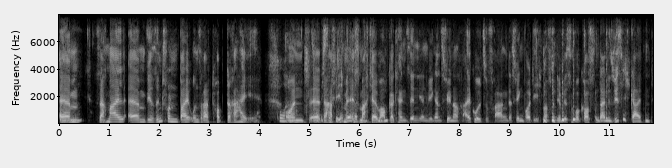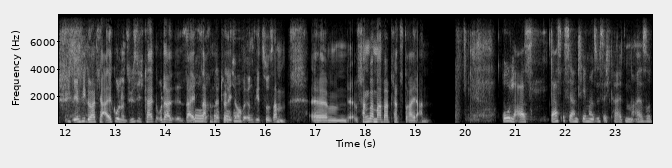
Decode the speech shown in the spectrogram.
Ähm, mhm. Ähm, sag mal, ähm, wir sind schon bei unserer Top 3. Oha, und äh, da habe ich mir, es macht ja überhaupt gar keinen Sinn, irgendwie ganz viel nach Alkohol zu fragen. Deswegen wollte ich mal von dir wissen, wo kosten deine Süßigkeiten? Irgendwie gehört ja Alkohol und Süßigkeiten oder äh, Salzsachen oh, oh, natürlich oh, oh. auch irgendwie zusammen. Ähm, fangen wir mal bei Platz 3 an. Oh, Lars das ist ja ein Thema Süßigkeiten. Also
